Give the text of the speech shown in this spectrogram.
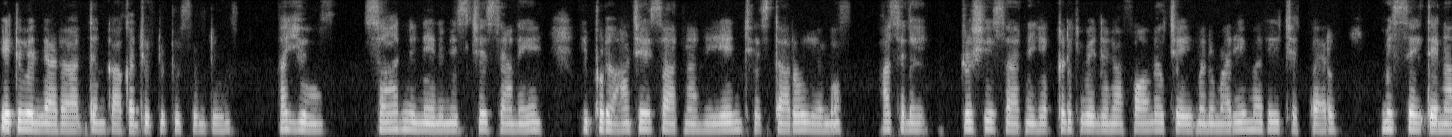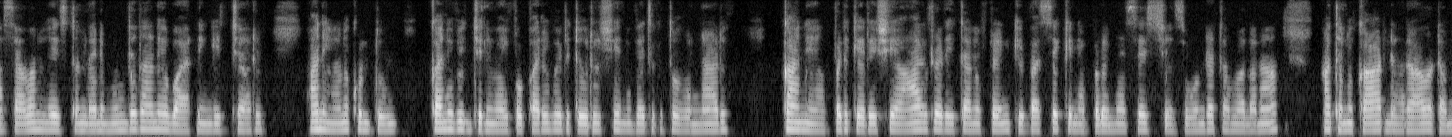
ఎటు వెళ్ళాడో అర్థం కాక జుట్టు పూసుంటూ అయ్యో సార్ని నేను మిస్ చేశానే. ఇప్పుడు అజయ్ సార్ నన్ను ఏం చేస్తారో ఏమో. అసలే ఋషి సార్ని ఎక్కడికి వెళ్ళినా ఫాలో చేయమని మరీ మరీ చెప్పారు. మిస్ అయితే నా శవం లేస్తుందని ముందుగానే వార్నింగ్ ఇచ్చారు అని అనుకుంటూ కనిపించిన వైపు పరిగెడుతూ ఋషిని వెతుకుతూ ఉన్నాడు. కానీ అప్పటికే రిషి ఆల్రెడీ తన ఫ్రెండ్కి బస్ ఎక్కినప్పుడు మెసేజ్ చేసి ఉండటం వలన అతను కార్లో రావటం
